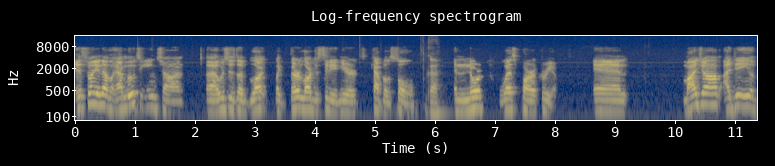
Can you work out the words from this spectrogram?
it's funny enough. Like, I moved to Incheon, uh, which is the lar- like third largest city near capital Seoul okay. in northwest part of Korea. And my job, I didn't even,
